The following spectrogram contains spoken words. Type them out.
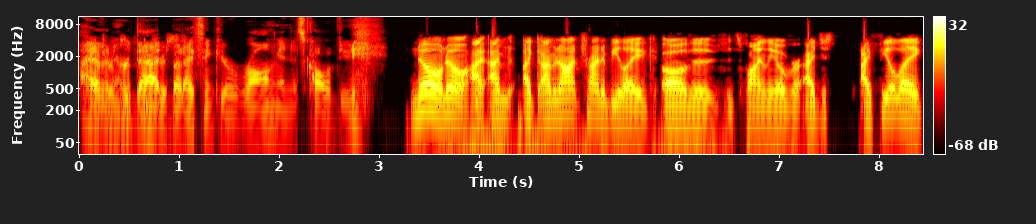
I haven't heard that, interest? but I think you're wrong, and it's Call of Duty. No, no, I, I'm like I'm not trying to be like, oh, the it's finally over. I just I feel like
